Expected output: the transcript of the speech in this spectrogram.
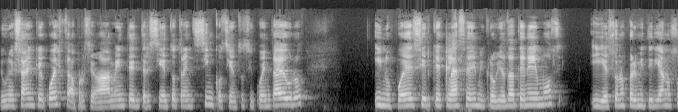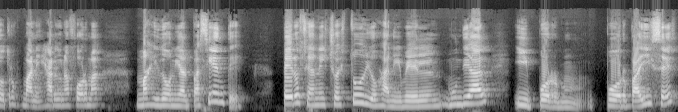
Es un examen que cuesta aproximadamente entre 135 y 150 euros y nos puede decir qué clase de microbiota tenemos y eso nos permitiría a nosotros manejar de una forma más idónea al paciente. Pero se han hecho estudios a nivel mundial y por, por países.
